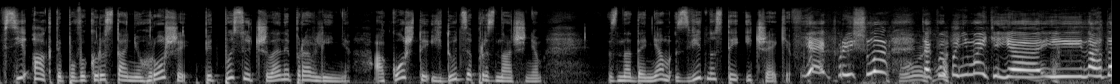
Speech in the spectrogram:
Всі акти по використанню грошей підписують члени правління, а кошти йдуть за призначенням з наданням звітностей і чеків. Я як прийшла, так ви розумієте, я і іноді,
